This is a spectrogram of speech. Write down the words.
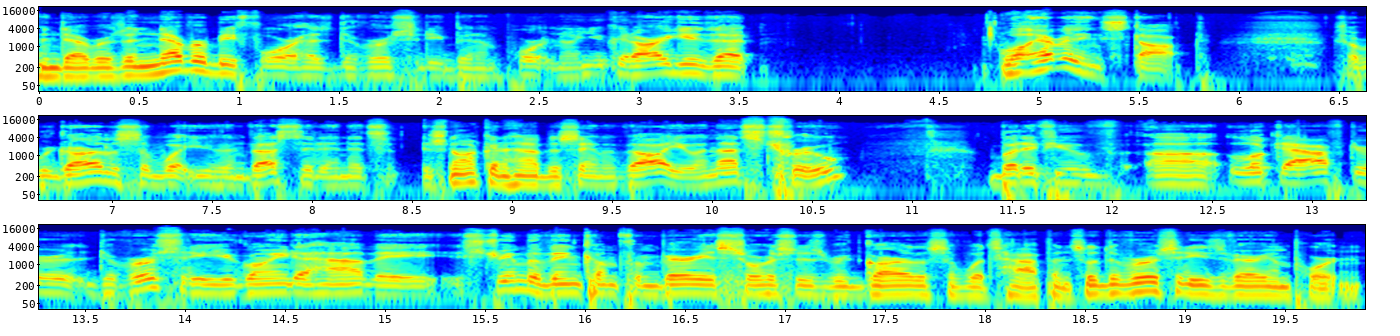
endeavors, and never before has diversity been important. Now you could argue that well everything stopped, so regardless of what you've invested in, it's it's not going to have the same value, and that's true. But if you've uh, looked after diversity, you're going to have a stream of income from various sources, regardless of what's happened. So diversity is very important.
